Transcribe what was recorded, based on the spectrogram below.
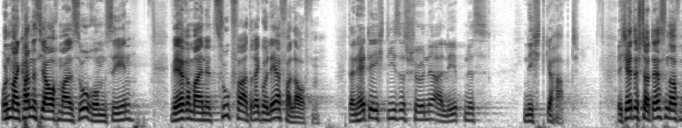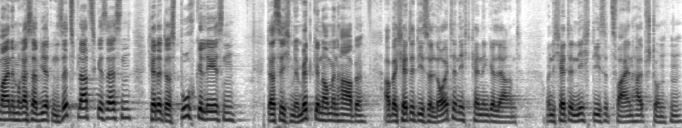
Und man kann es ja auch mal so rumsehen, wäre meine Zugfahrt regulär verlaufen, dann hätte ich dieses schöne Erlebnis nicht gehabt. Ich hätte stattdessen auf meinem reservierten Sitzplatz gesessen, ich hätte das Buch gelesen, das ich mir mitgenommen habe, aber ich hätte diese Leute nicht kennengelernt und ich hätte nicht diese zweieinhalb Stunden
